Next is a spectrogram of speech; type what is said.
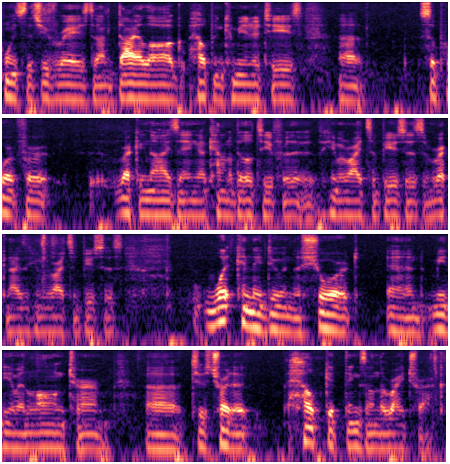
points that you've raised on dialogue, helping communities, uh, support for recognizing accountability for the, human rights abuses and recognizing human rights abuses. What can they do in the short and medium and long term uh, to try to help get things on the right track?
